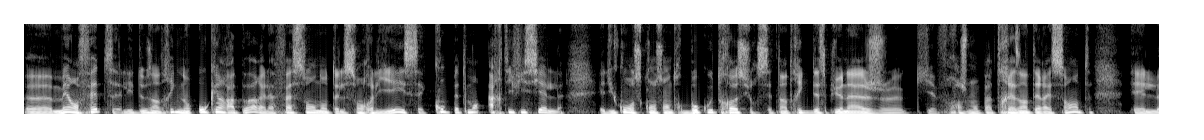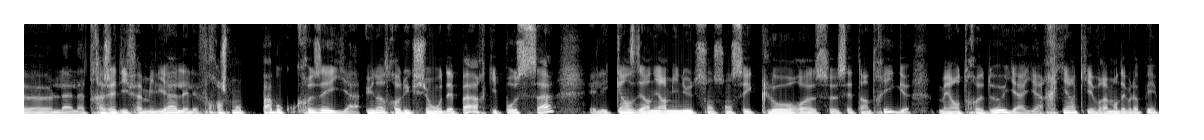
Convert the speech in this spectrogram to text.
mais en fait, les deux intrigues n'ont aucun rapport et la façon dont elles sont reliées, c'est complètement artificiel. Et du coup, on se concentre beaucoup trop sur cette intrigue d'espionnage qui est franchement pas très intéressante. Et la, la tragédie familiale, elle est franchement pas beaucoup creusée. Il y a une introduction au départ qui pose ça, et les 15 dernières minutes sont censées clore cette intrigue, mais entre deux, il n'y a, a, rien qui est vraiment développé.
